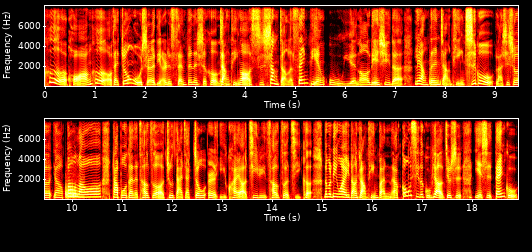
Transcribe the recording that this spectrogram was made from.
贺狂。贺在中午十二点二十三分的时候涨停哦，是上涨了三点五元哦，连续的亮灯涨停。持股老师说要爆了哦，大波段的操作，祝大家周二愉快哦，纪律操作即可。那么另外一档涨停板啊，恭喜的股票就是也是单股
